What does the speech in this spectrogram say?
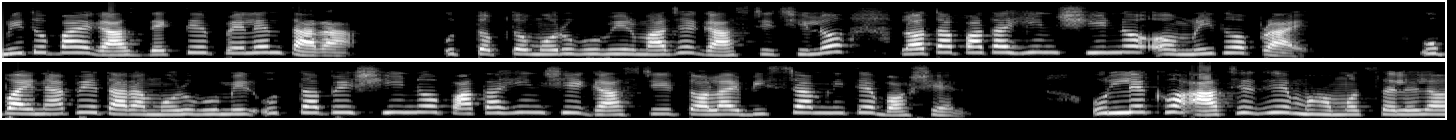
মৃতপায় গাছ দেখতে পেলেন তারা। উত্তপ্ত মরুভূমির মাঝে গাছটি ছিল লতা পাতাহীন শীর্ণ ও মৃতপ্রায় উপায় না পেয়ে তারা মরুভূমির উত্তাপে শীর্ণ পাতাহীন সেই গাছটির তলায় বিশ্রাম নিতে বসেন। উল্লেখ্য আছে যে মোহাম্মদ সাল্লাহ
